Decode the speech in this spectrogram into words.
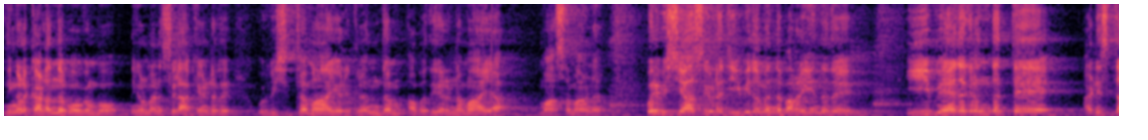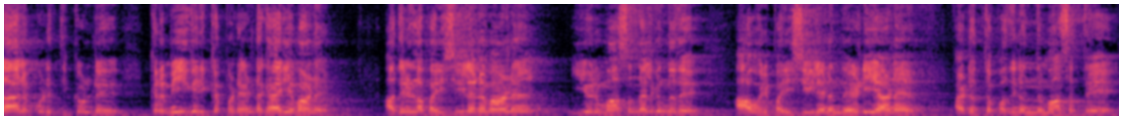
നിങ്ങൾ കടന്നു പോകുമ്പോൾ നിങ്ങൾ മനസ്സിലാക്കേണ്ടത് ഒരു വിശുദ്ധമായ ഒരു ഗ്രന്ഥം അവതീർണമായ മാസമാണ്. ഒരു വിശ്വാസിയുടെ ജീവിതം എന്ന് പറയുന്നത് ഈ വേദഗ്രന്ഥത്തെ അടിസ്ഥാനപ്പെടുത്തിക്കൊണ്ട് ക്രമീകരിക്കപ്പെടേണ്ട കാര്യമാണ്. അതിനുള്ള പരിശീലനമാണ് ഈ ഒരു മാസം നൽകുന്നത്. ആ ഒരു പരിശീലനം നേടിയാണ് അടുത്ത പതിനൊന്ന് മാസത്തെ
